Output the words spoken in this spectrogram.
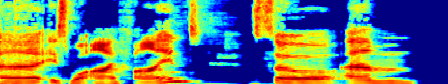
uh, is what I find. So, um,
